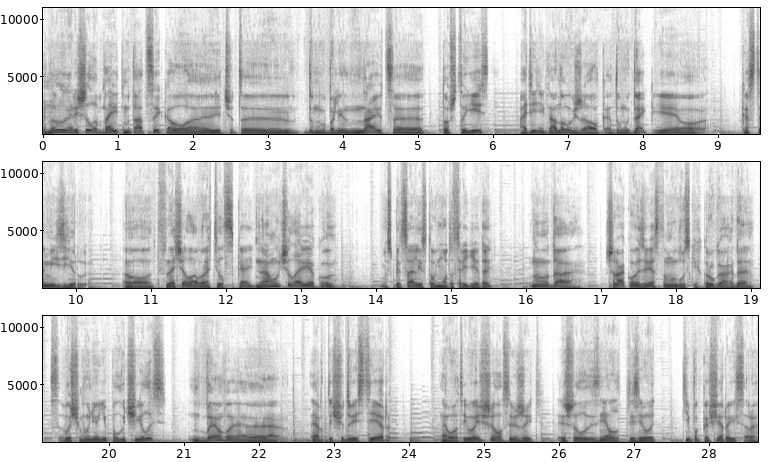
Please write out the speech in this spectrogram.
Ну, решил обновить мотоцикл, и что-то, думаю, блин, нравится то, что есть, а денег на новый жалко. Думаю, дай-ка я его кастомизирую. Вот. Сначала обратился к одному человеку. Специалисту в мотосреде, да? Ну да, широко известному в узких кругах, да. В общем, у него не получилось. BMW R1200R, вот, его решил освежить. Решил сделать из него типа кофе-рейсера.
